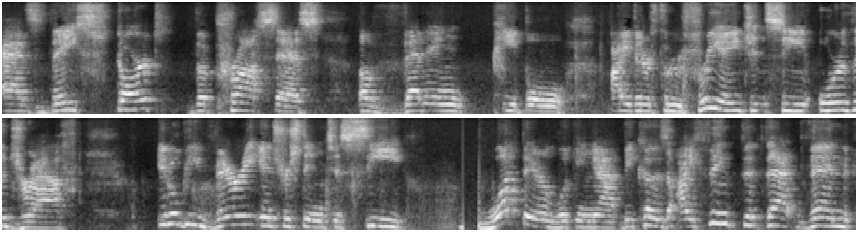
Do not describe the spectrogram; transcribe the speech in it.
as they start the process of vetting people either through free agency or the draft. It'll be very interesting to see what they're looking at because I think that that then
